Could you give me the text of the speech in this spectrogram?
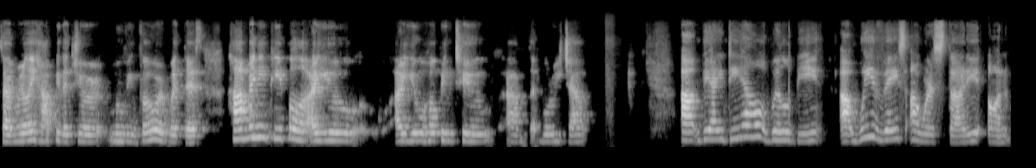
So I'm really happy that you're moving forward with this. How many people are you are you hoping to um, that will reach out? Uh, the ideal will be uh, we base our study on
